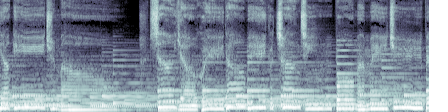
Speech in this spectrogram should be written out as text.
养一只猫，想要回到每个场景，布满每句表。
